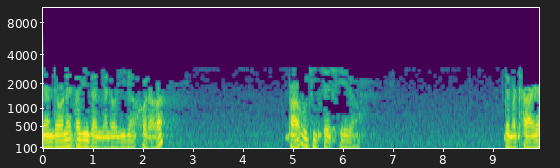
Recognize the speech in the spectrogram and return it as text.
ဉာဏ်တော်နဲ့တပိဋကဉာဏ်တော်ကြီးကဟောတာပါဘာဥကြည့်ချက်ရှိတော့ဓမ္မထာရ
